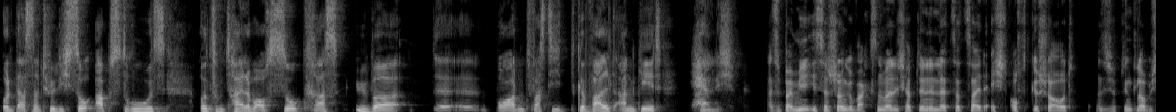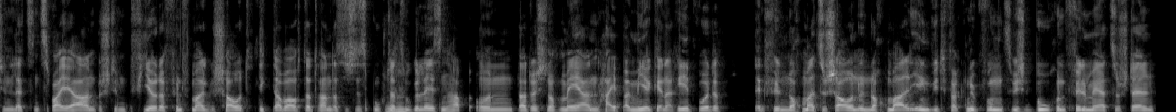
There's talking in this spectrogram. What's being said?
Und das natürlich so abstrus und zum Teil aber auch so krass überbordend, was die Gewalt angeht. Herrlich. Also bei mir ist er schon gewachsen, weil ich habe den in letzter Zeit echt oft geschaut. Also ich habe den, glaube ich, in den letzten zwei Jahren bestimmt vier oder fünf Mal geschaut. Liegt aber auch daran, dass ich das Buch mhm. dazu gelesen habe und dadurch noch mehr ein Hype bei mir generiert wurde, den Film nochmal zu schauen und nochmal irgendwie die Verknüpfungen zwischen Buch und Film herzustellen.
